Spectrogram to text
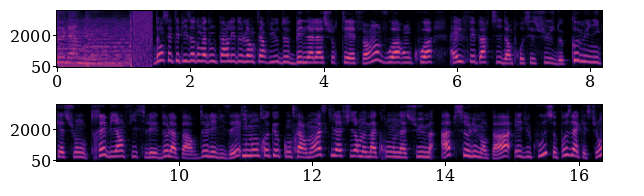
De l'amour. Dans cet épisode, on va donc parler de l'interview de Benalla sur TF1, voir en quoi elle fait partie d'un processus de communication très bien ficelé de la part de l'Élysée, qui montre que contrairement à ce qu'il affirme, Macron n'assume absolument pas, et du coup se pose la question,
